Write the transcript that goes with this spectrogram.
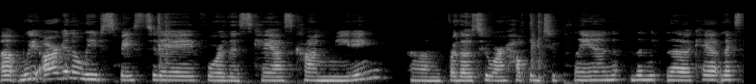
Uh, we are going to leave space today for this Chaos Con meeting. um, for those who are helping to plan the, the Cha- next.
